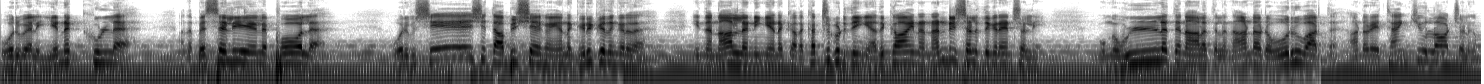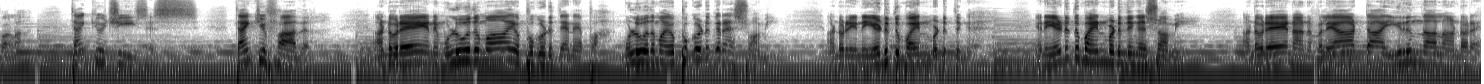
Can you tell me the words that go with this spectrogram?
ஒருவேளை எனக்குள்ள அந்த பெசலியில் போல ஒரு விசேஷித்த அபிஷேகம் எனக்கு இருக்குதுங்கிறத இந்த நாளில் நீங்கள் எனக்கு அதை கற்றுக் கொடுத்தீங்க. அதுக்காக நான் நன்றி செலுத்துகிறேன்னு சொல்லி. உங்கள் உள்ளத்தின் ஆழத்தில் இந்த ஆண்டவரோட ஒரு வார்த்தை. ஆண்டவரே தேங்க்யூ லாட் சொல்லுங்க பார்க்கலாம். தேங்க்யூ ஜீசஸ் தேங்க்யூ ஃபாதர் ஆண்டவரே என்னை முழுவதுமாக ஒப்பு கொடுத்தேனேப்பா முழுவதுமாக ஒப்பு கொடுக்குறேன் சுவாமி. ஆண்டவரே என்னை எடுத்து பயன்படுத்துங்க. என்னை எடுத்து பயன்படுத்துங்க சுவாமி. ஆண்டவரே நான் விளையாட்டாக இருந்தாலும் ஆண்டவரே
